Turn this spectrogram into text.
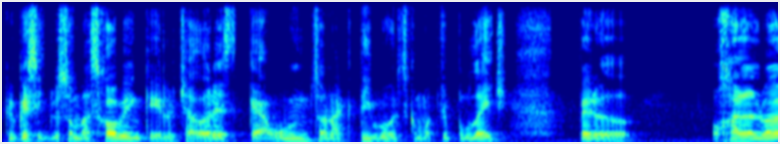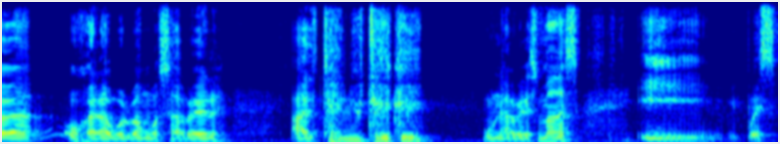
Creo que es incluso más joven que luchadores que aún son activos como Triple H. Pero ojalá lo haga. Ojalá volvamos a ver al Tiki una vez más. Y, pues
